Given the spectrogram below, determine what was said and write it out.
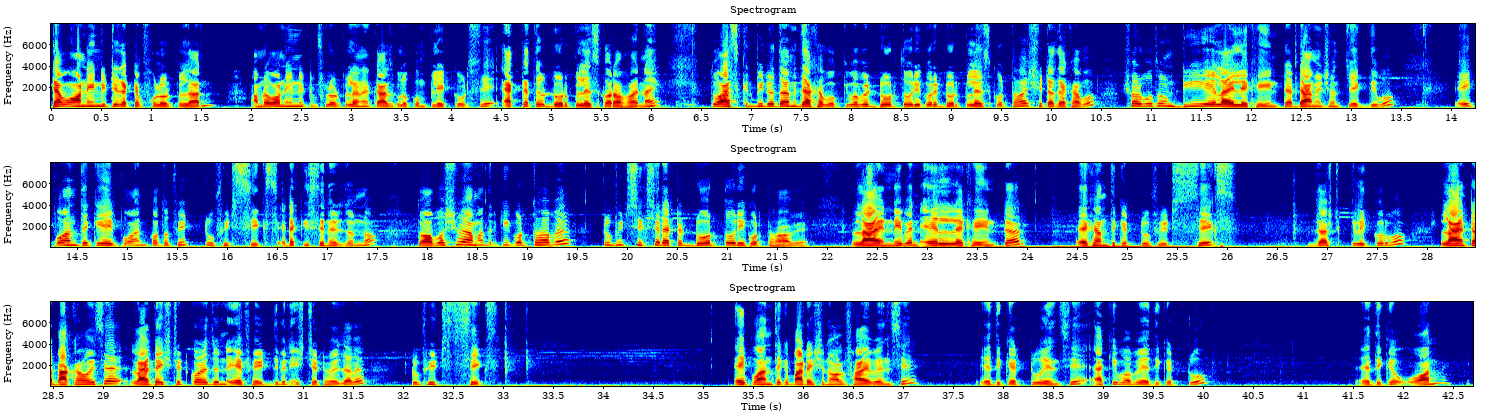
এটা ওয়ান ইউনিটের একটা ফ্লোর প্ল্যান আমরা ওয়ান ইউনিট ফ্লোর প্ল্যানের কাজগুলো কমপ্লিট করছি। একটাতেও ডোর প্লেস করা হয় নাই। তো আজকের ভিডিওতে আমি দেখাবো কীভাবে ডোর তৈরি করে ডোর প্লেস করতে হয়, সেটা দেখাবো। সর্বপ্রথম ডিএলআই লেখে ইন্টার ডাইমেনশন চেক দিব। এই পয়েন্ট থেকে এই পয়েন্ট কত ফিট টু ফিট সিক্স এটা কিচেনের জন্য। তো অবশ্যই আমাদের কি করতে হবে? টু ফিট সিক্সের একটা ডোর তৈরি করতে হবে। লাইন নেবেন এল লেখে ইন্টার এখান থেকে two feet six just click করব। লাইনটা বাঁকা হয়েছে, লাইনটা স্ট্রেট করার জন্য এফ এইট দিবেন স্ট্রেট হয়ে যাবে টু ফিট সিক্স এই পয়েন্ট থেকে পার্টিশন অল ফাইভ ইঞ্চি এদিকে টু ইঞ্চি একইভাবে এদিকে টু এদিকে ওয়ান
